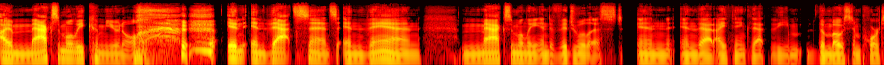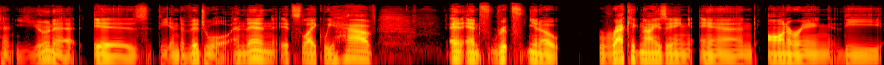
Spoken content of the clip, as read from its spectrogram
i'm maximally communal in in that sense. And then maximally individualist in in that I think that the the most important unit is the individual. And then it's like we have and and you know recognizing and honoring the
